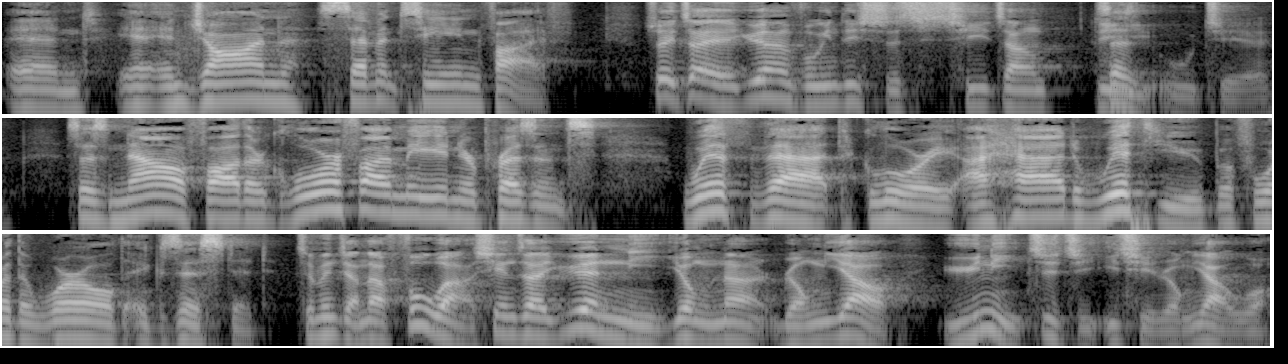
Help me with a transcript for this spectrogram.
And in, in John 17, 5, 所以在约翰福音第十七章第五节， says, Now, Father, glorify me in your presence with that glory I had with you before the world existed. 这边讲到父啊，现在愿你用那荣耀与你自己一起荣耀我。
